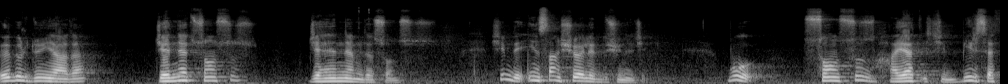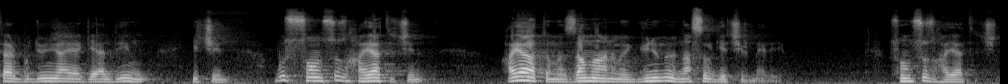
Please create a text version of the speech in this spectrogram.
öbür dünyada cennet sonsuz, cehennem de sonsuz. Şimdi insan şöyle düşünecek. Bu sonsuz hayat için bir sefer bu dünyaya geldiğim için bu sonsuz hayat için hayatımı, zamanımı, günümü nasıl geçirmeliyim? Sonsuz hayat için.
